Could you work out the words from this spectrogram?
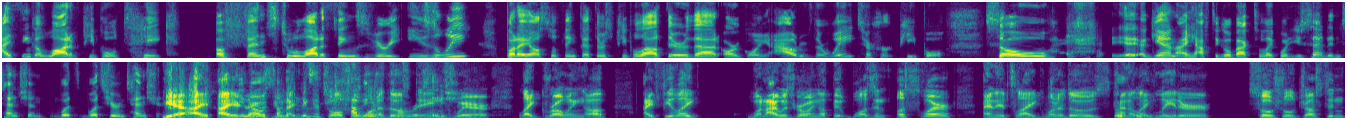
I think a lot of people take offense to a lot of things very easily. But i also think that there's people out there that are going out of their way to hurt people. So again i have to go back to like what you said intention. What's what's your intention? Yeah i i agree you know, with you. I think it's also one of those things where like growing up i feel like when i was growing up it wasn't a slur and it's like one of those kind of like later social justice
